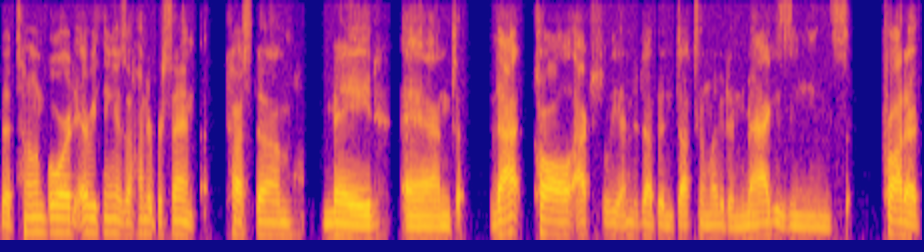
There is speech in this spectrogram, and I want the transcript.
the tone board, everything is 100% custom made. And that call actually ended up in Ducks Unlimited magazine's product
